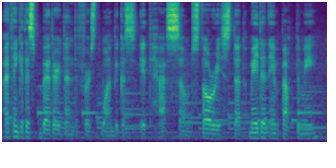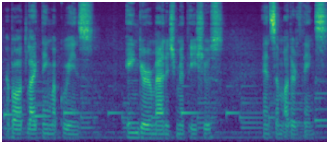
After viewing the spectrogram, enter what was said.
I think it is better than the first one because it has some stories that made an impact to me about Lightning McQueen's anger management issues and some other things.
